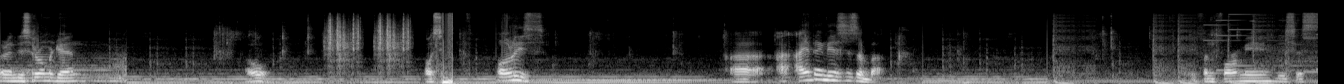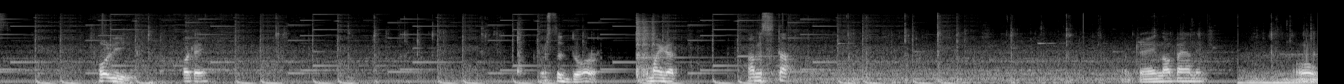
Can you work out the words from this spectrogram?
We're in this room again. Oh, shit. Oh. Uh, I, I think this is a bug. Even for me, this is holy. Okay. Where's the door? Oh my god. I'm stuck. Okay, no panic. Oh.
